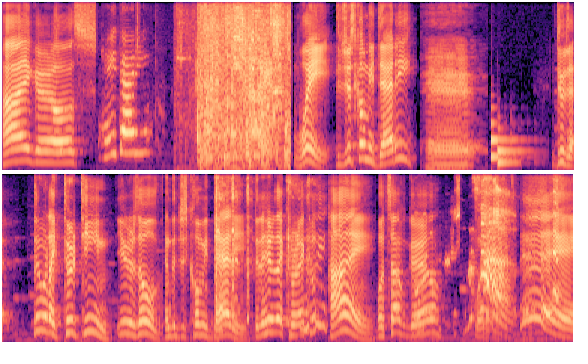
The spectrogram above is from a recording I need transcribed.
Hi, girls. Hey, Daddy. Wait, did you just call me daddy? Dude, uh, they were like 13 years old and they just called me daddy. Did I hear that correctly? Hi, what's up, girl? What's What- up? Hey,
